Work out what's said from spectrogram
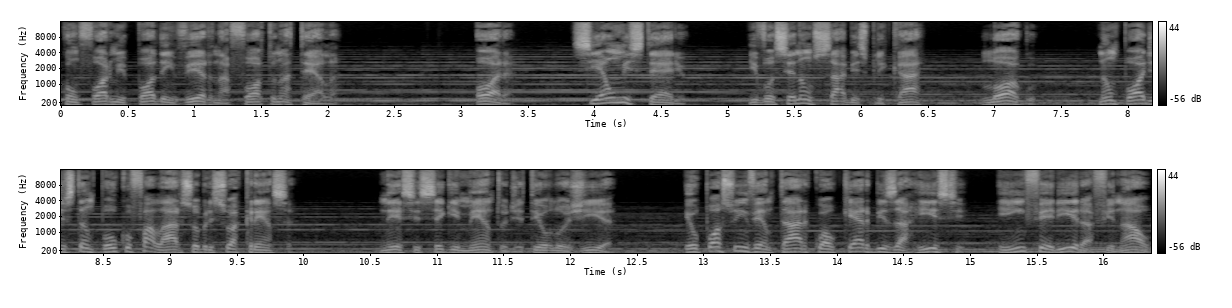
conforme podem ver na foto na tela. Ora, se é um mistério e você não sabe explicar, logo, não podes tampouco falar sobre sua crença. Nesse segmento de teologia, eu posso inventar qualquer bizarrice e inferir, afinal,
